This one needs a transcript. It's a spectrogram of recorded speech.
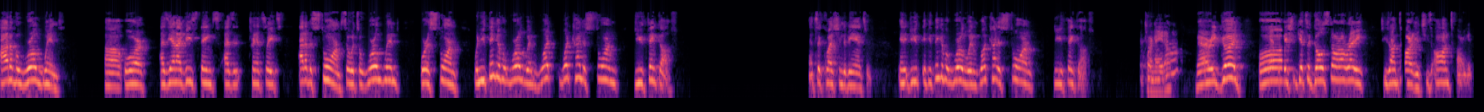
out of a whirlwind, uh, or as the NIV thinks, as it translates, out of a storm. So it's a whirlwind or a storm. When you think of a whirlwind, what, what kind of storm do you think of? That's a question to be answered. And if you, if you think of a whirlwind, what kind of storm do you think of? A tornado? Very good. Oh, she gets a gold star already. She's on target. She's on target.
